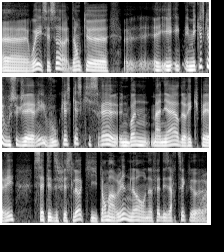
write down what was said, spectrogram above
Euh, oui, c'est ça. Donc, euh, euh, et- et- et- mais qu'est-ce que vous suggérez, vous? Qu'est-ce qu'est-ce qui serait une bonne manière de récupérer cet édifice-là qui tombe en ruine? Là, on a fait des articles euh, ouais.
